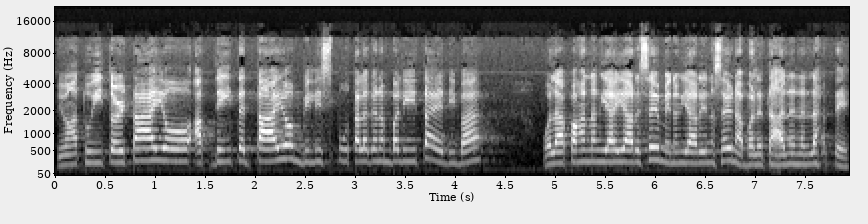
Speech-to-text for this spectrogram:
May mga Twitter tayo, updated tayo, ang bilis po talaga ng balita eh, di ba? Wala pa nga nangyayari sa'yo, may nangyari na sa'yo, nabalitaan na ng lahat eh.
